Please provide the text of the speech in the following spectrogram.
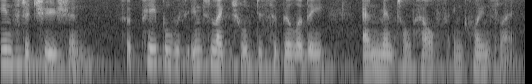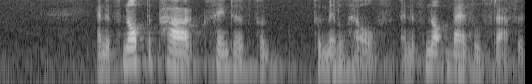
institution for people with intellectual disability and mental health in Queensland. And it's not the Park Centre for, for Mental Health, and it's not Basil Stafford.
